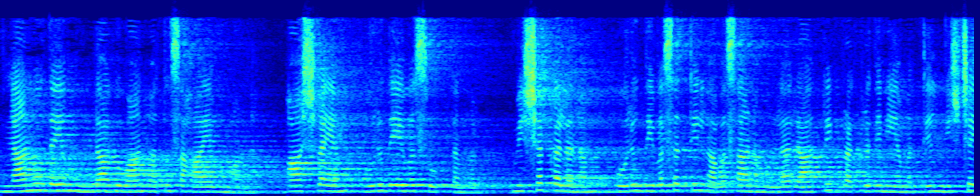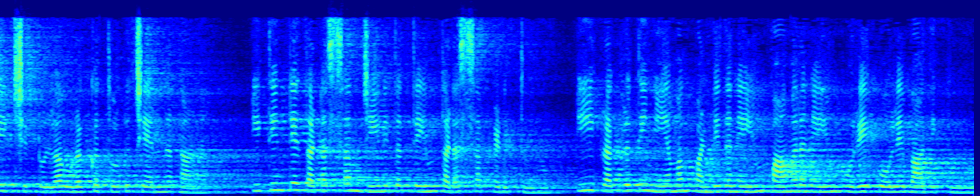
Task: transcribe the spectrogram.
ജ്ഞാനോദയം ഉണ്ടാകുവാൻ അതു സഹായവുമാണ്. ആശ്രയം ഗുരുദേവ സൂക്തങ്ങൾ വിഷക്കലനം ഒരു ദിവസത്തിൽ അവസാനമുള്ള രാത്രി പ്രകൃതി നിയമത്തിൽ നിശ്ചയിച്ചിട്ടുള്ള ഉറക്കത്തോട് ചേർന്നതാണ്. ഇതിന്റെ തടസ്സം ജീവിതത്തെയും തടസ്സപ്പെടുത്തുന്നു. ഈ പ്രകൃതി നിയമം പണ്ഡിതനെയും പാമരനെയും ഒരേപോലെ ബാധിക്കുന്നു.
